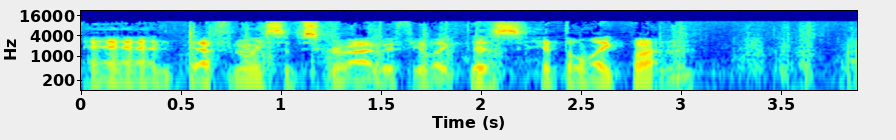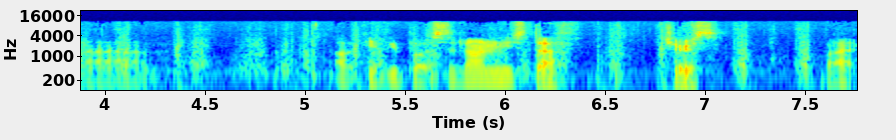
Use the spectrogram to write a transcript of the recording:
and definitely subscribe if you like this. Hit the like button. Um, I'll keep you posted on new stuff. Cheers. Bye.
